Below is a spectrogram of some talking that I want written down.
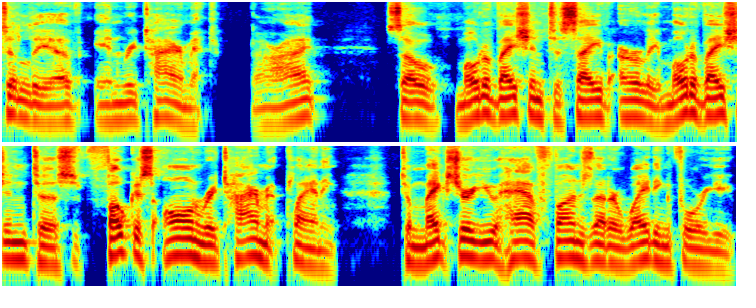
to live in retirement all right? So, motivation to save early, motivation to focus on retirement planning, to make sure you have funds that are waiting for you,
